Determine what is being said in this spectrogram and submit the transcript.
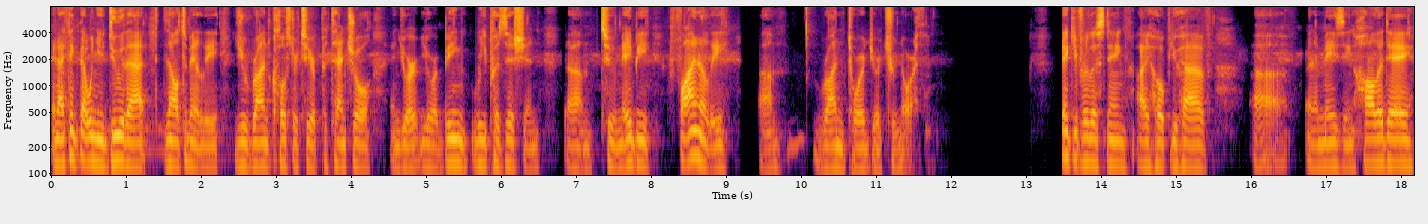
And I think that when you do that, then ultimately you run closer to your potential and you're, you're being repositioned um, to maybe finally um, run toward your true north. Thank you for listening. I hope you have uh, an amazing holiday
